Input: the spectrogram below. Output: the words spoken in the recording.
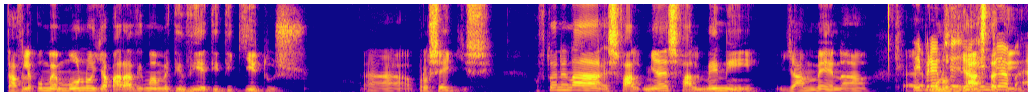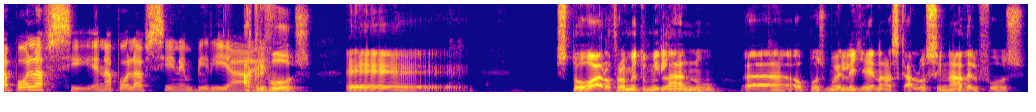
Τα βλέπουμε μόνο για παράδειγμα με την διαιτητική τους α, προσέγγιση. Αυτό είναι ένα, εσφαλ, μια εσφαλμένη για μένα ε, μονοδιάστατη... Είναι απόλαυση, είναι απόλαυση, είναι εμπειρία. Ακριβώς. Ε, στο αεροδρόμιο του Μιλάνου, ε, όπως μου έλεγε ένας καλός συνάδελφος,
